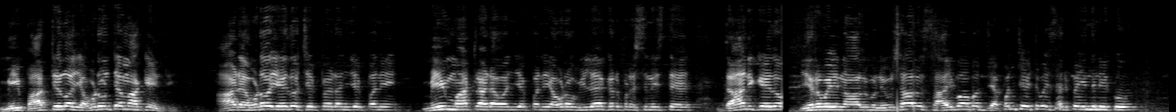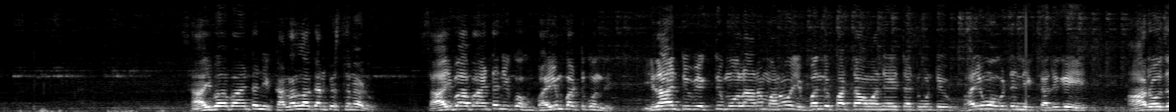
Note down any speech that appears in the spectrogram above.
మీ పార్టీలో ఎవడుంటే మాకేంటి? ఆడెవడో ఏదో చెప్పాడని చెప్పని మేము మాట్లాడామని చెప్పని ఎవరో విలేకరు ప్రశ్నిస్తే దానికేదో ఇరవై నాలుగు నిమిషాలు సాయిబాబా జపం చేయటమే సరిపోయింది నీకు? సాయిబాబా అంటే నీ కళ్ళల్లో కనిపిస్తున్నాడు. సాయిబాబా అంటే నీకు ఒక భయం పట్టుకుంది. ఇలాంటి వ్యక్తి మూలాన మనం ఇబ్బంది పడ్డాం అనేటటువంటి భయం ఒకటి నీకు కలిగి ఆ రోజు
